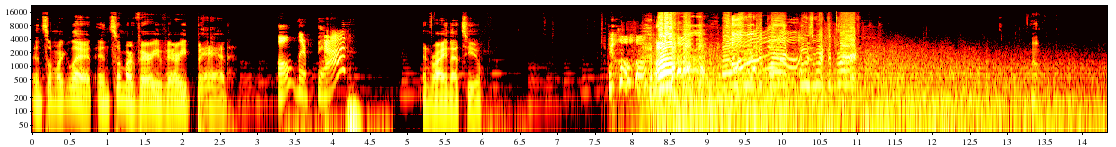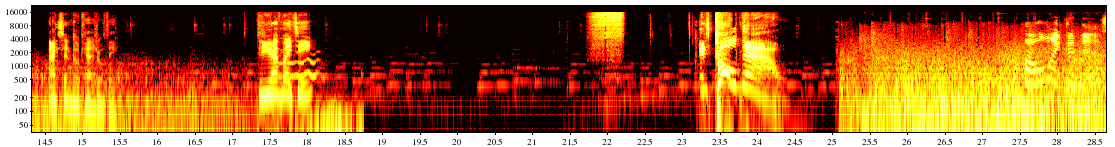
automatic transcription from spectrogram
and some are glad. And some are very, very bad. Oh, they're bad? And Ryan, that's you. Oh, Oh! That was worth the bird! It was worth the bird! Oh. Accidental casualty. Do you have my tea? It's cold now! My goodness.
